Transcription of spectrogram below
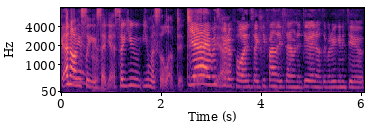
And obviously you mm. said yes. So you you must have loved it too. Yeah, it was Yeah. beautiful. And so he finally said, I'm going to do it. And I was like, what are you going to do?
